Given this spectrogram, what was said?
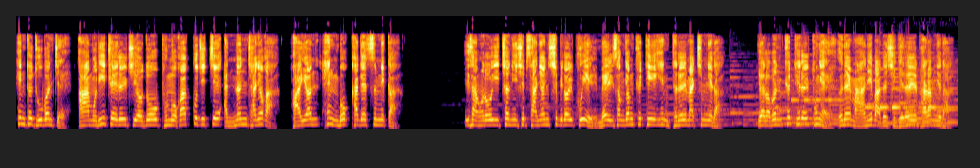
힌트 두 번째, 아무리 죄를 지어도 부모가 꾸짖지 않는 자녀가 과연 행복하겠습니까? 이상으로 2024년 11월 9일 매일 성경 큐티 힌트를 마칩니다. 여러분 큐티를 통해 은혜 많이 받으시기를 바랍니다.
